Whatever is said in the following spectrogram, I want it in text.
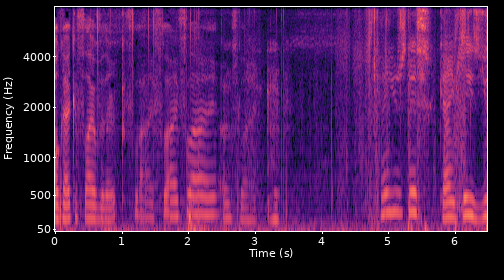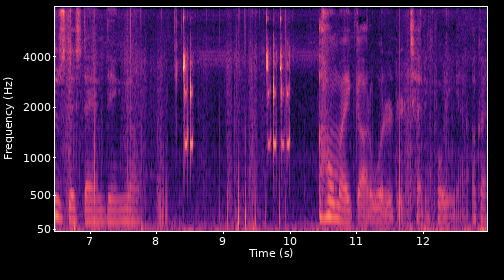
Okay, I can fly over there. Can Fly, fly, fly. I'm flying. Can I use this? Can I please use this damn thing? No. Oh my god, what are they teleporting at? Okay.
